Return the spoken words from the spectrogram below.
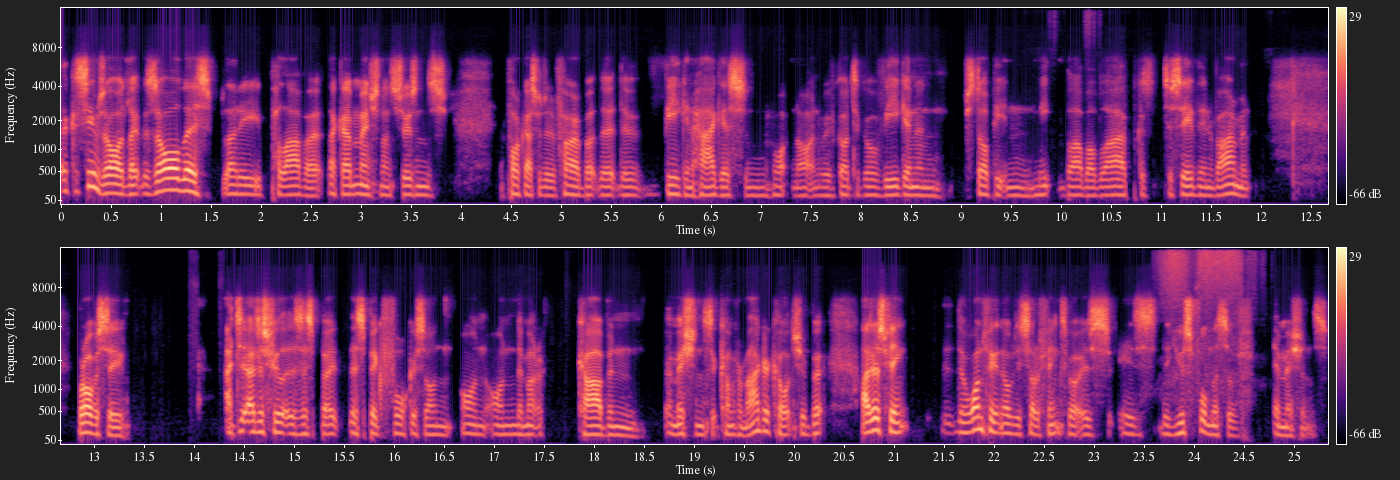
like it seems odd. Like there's all this bloody palaver. Like I mentioned on Susan's podcast we did of her about the, the vegan haggis and whatnot, and we've got to go vegan and stop eating meat, blah blah blah, because to save the environment. But obviously, I, I just feel that there's this big, this big focus on on on the amount of carbon emissions that come from agriculture. But I just think the one thing that nobody sort of thinks about is is the usefulness of emissions.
